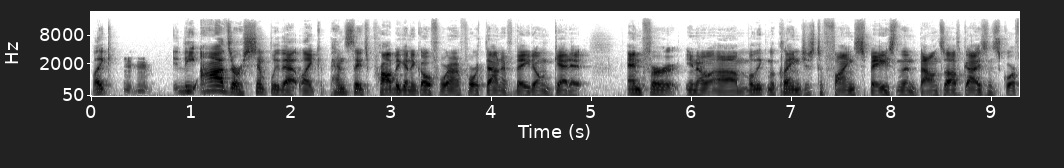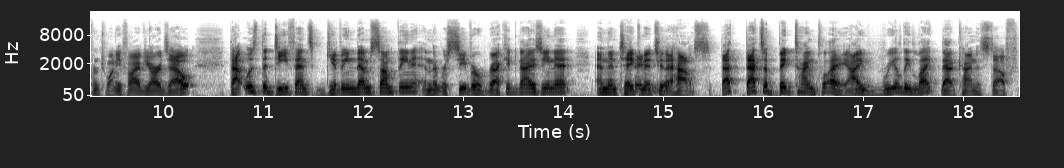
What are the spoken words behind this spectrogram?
Like mm-hmm. the odds are simply that like Penn State's probably going to go for it on fourth down if they don't get it. and for you know um, Malik McClain just to find space and then bounce off guys and score from 25 yards out. That was the defense giving them something, and the receiver recognizing it and then taking it to the house. That that's a big time play. I really like that kind of stuff.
